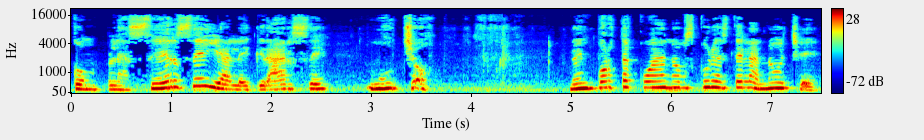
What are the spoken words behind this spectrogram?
complacerse y alegrarse mucho. No importa cuán oscura esté la noche,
